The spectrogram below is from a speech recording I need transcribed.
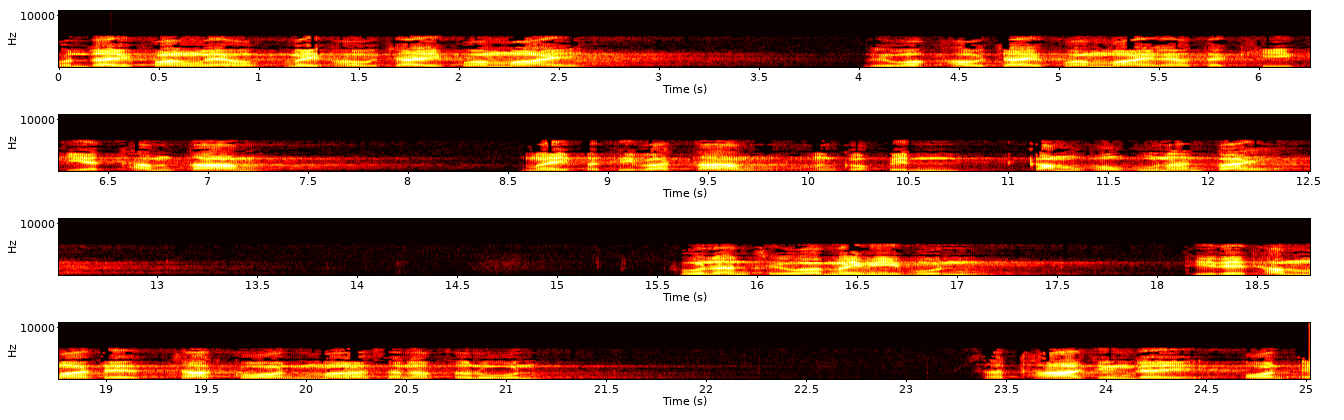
คนใดฟังแล้วไม่เข้าใจความหมาย หรือว่าเข้าใจความหมายแล้วแต่ขี้เกียจทำตาม ไม่ปฏิบัติตาม มันก็เป็นกรรมของผู้นั้นไป ผู้นั้นชื่อว่าไม่มีบุญที่ได้ทำมาแต่ชาติก่อนมาสนับสนุนศรัทธาจึงได้อ่อนแอ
